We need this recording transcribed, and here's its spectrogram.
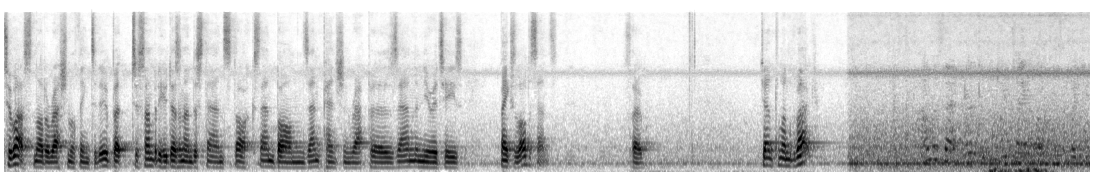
to us, not a rational thing to do, but to somebody who doesn't understand stocks and bonds and pension wrappers and annuities, makes a lot of sense. So, gentleman at the back. How does that work? You take you,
